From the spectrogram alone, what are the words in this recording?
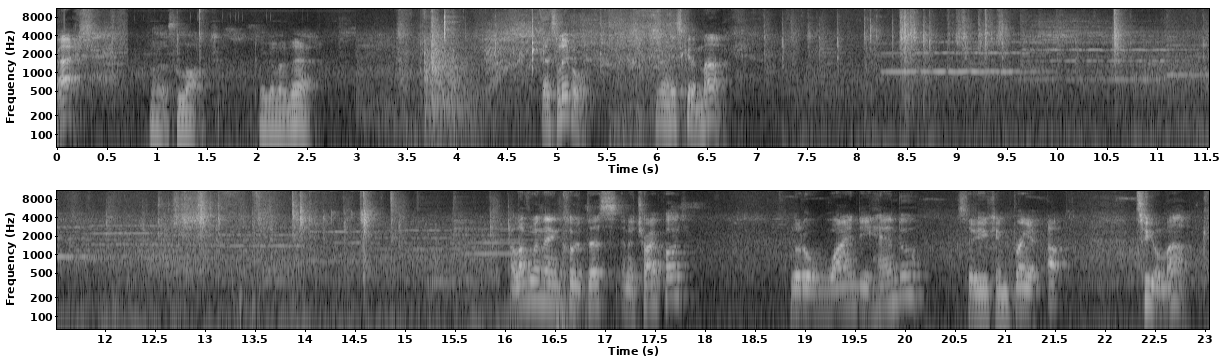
Alright. Well, it's locked. Do I go like that? That's level. Now let's get a mark. I love when they include this in a tripod. Little windy handle so you can bring it up to your mark.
